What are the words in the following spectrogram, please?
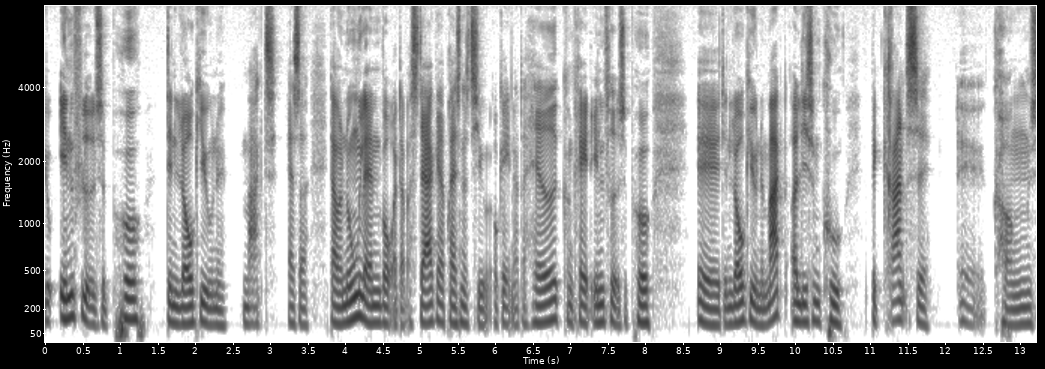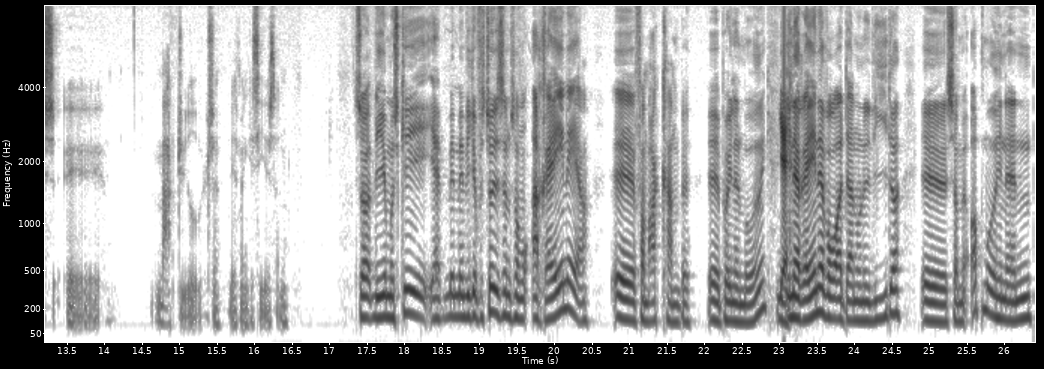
jo indflydelse på den lovgivende magt. Altså, der var nogle lande, hvor der var stærke repræsentative organer, der havde konkret indflydelse på øh, den lovgivende magt, og ligesom kunne begrænse øh, kongens øh, magtudøvelse, hvis man kan sige det sådan. Så vi kan måske, ja, men, men vi kan forstå det som, som arenaer øh, for magtkampe øh, på en eller anden måde. Ikke? Ja. En arena, hvor der er nogle eliter, øh, som er op mod hinanden,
